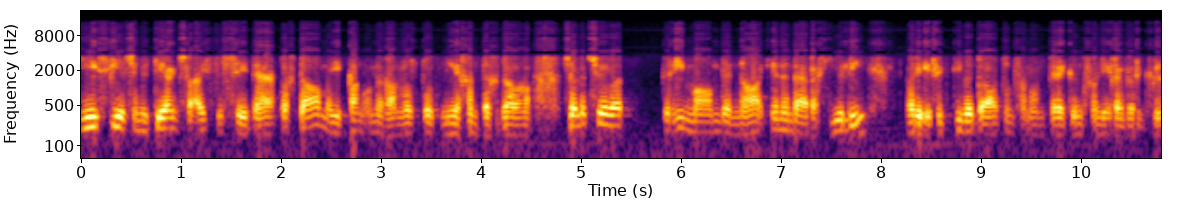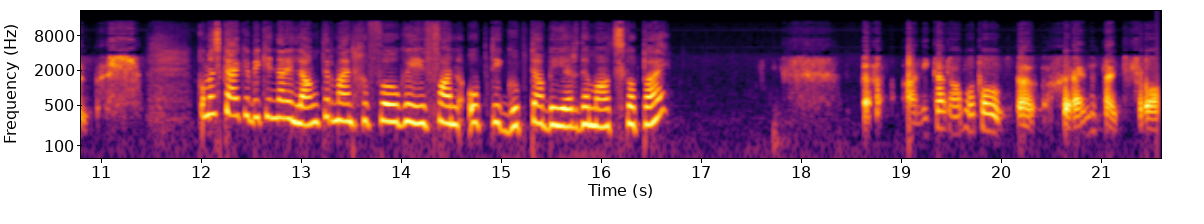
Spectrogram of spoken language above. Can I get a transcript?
JSE se noteringsvereistes sê 30 dae, maar jy kan onderhandel tot 90 dae. So dit sou wat 3 maande na 31 Julie wat die effektiewe datum van onttrekking van die River Group is. Kom ons kyk 'n bietjie na die langtermyngevolge hiervan op die Gupta beheerde maatskappy. Uh, Anita daar word al uh, geruime tyd vra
